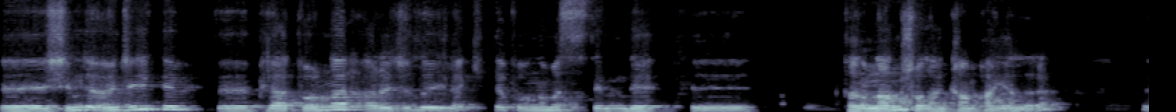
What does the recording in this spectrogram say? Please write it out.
Ee, Şimdi öncelikle e, platformlar aracılığıyla kitle fonlama sisteminde e, tanımlanmış olan kampanyalara e,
